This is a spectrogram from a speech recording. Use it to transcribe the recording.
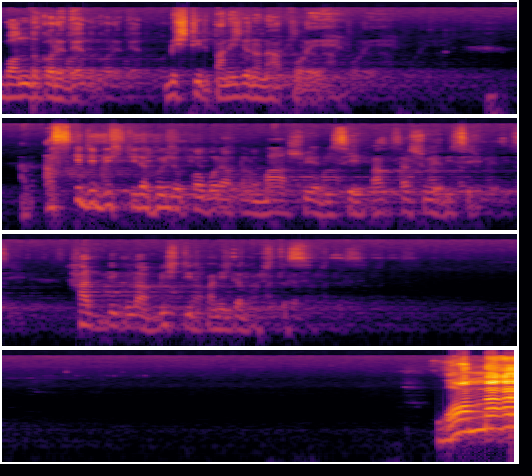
বন্ধ করে দেন, বৃষ্টির পানি যেন না পড়ে। আজকে যে বৃষ্টিটা হইল, কবরে আপনার মা শুয়ে দিছে বাচ্চা শুয়ে দিছে হাড্ডিগুলা বৃষ্টির পানিতে ভাসতেছে وما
